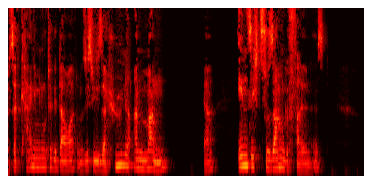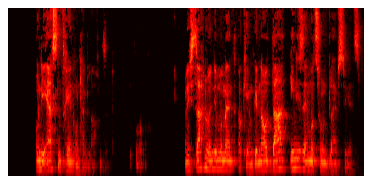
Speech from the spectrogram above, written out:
Und es hat keine Minute gedauert und du siehst, wie dieser Hühne an Mann, ja, in sich zusammengefallen ist und die ersten Tränen runtergelaufen sind. Und ich sage nur in dem Moment, okay, und genau da, in dieser Emotion bleibst du jetzt.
